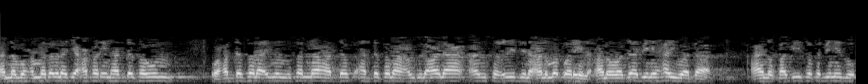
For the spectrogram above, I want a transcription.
أن محمد بن جعفر حدثهم وحدثنا ابن المثنى حدث حدثنا عبد العالى عن سعيد عن مطر عن رجاء بن حيوة عن قبيصة بن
